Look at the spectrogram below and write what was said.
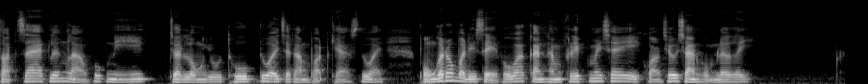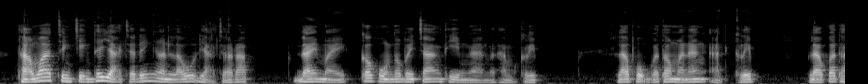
สอดแทรกเรื่องราวพวกนี้จะลง YouTube ด้วยจะทำพอดแคสต์ด้วย ผมก็ต้องปฏิเสธเพราะว่าการทำคลิปไม่ใช่ความเชี่ยวชาญผมเลย ถามว่าจริง ๆ ถ้าอยากจะได้เงินแล้วอยากจะรับได้ไหม ก็คงต้องไปจ้างทีมงานมาทำคลิป แล้วผมก็ต้องมานั่งอัดคลิป แล้วก็ท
